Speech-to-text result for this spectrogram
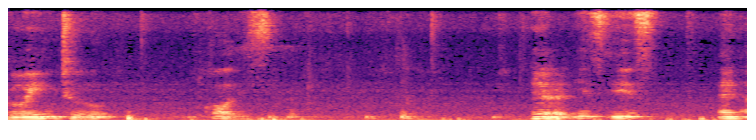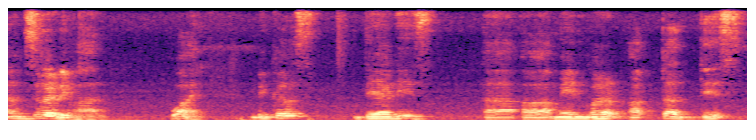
going to college. Here is is an auxiliary verb why? Because there is uh, a main verb after this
